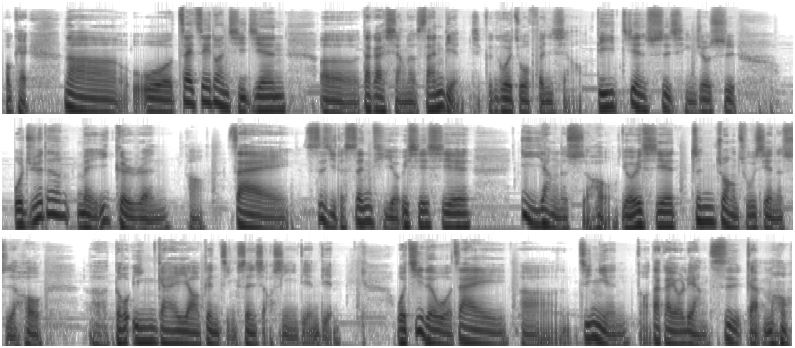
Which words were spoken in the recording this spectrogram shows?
OK，那我在这段期间，呃，大概想了三点，跟各位做分享。第一件事情就是。我觉得每一个人啊，在自己的身体有一些些异样的时候，有一些症状出现的时候，呃，都应该要更谨慎小心一点点。我记得我在啊今年哦，大概有两次感冒，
